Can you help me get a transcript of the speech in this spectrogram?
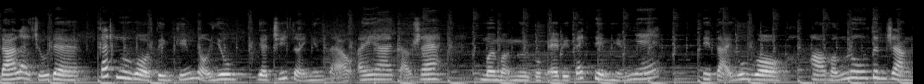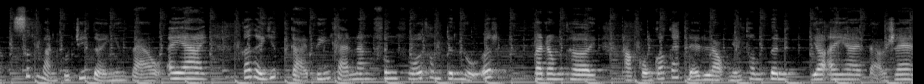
Đó là chủ đề cách Google tìm kiếm nội dung do trí tuệ nhân tạo AI tạo ra. Mời mọi người cùng Epitech tìm hiểu nhé. Thì tại Google, họ vẫn luôn tin rằng sức mạnh của trí tuệ nhân tạo AI có thể giúp cải tiến khả năng phân phối thông tin hữu ích và đồng thời, họ cũng có cách để lọc những thông tin do AI tạo ra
